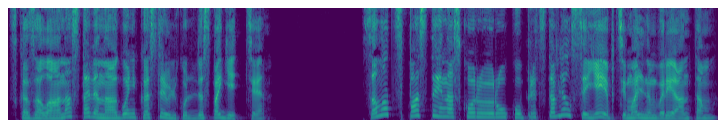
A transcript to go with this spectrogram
сказала она, ставя на огонь кастрюльку для спагетти. Салат с пастой на скорую руку представлялся ей оптимальным вариантом.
